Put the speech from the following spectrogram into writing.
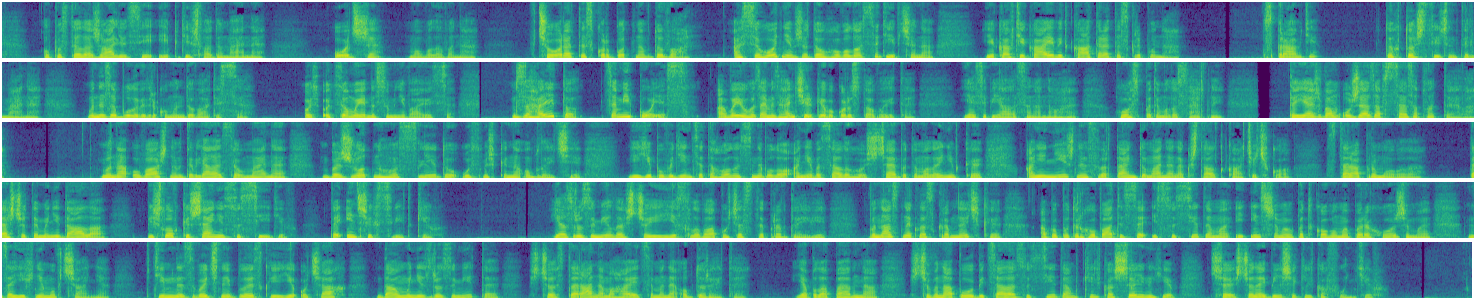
опустила жалюзі і підійшла до мене. Отже, мовила вона, вчора ти скорботна вдова, а сьогодні вже довговолоса дівчина, яка втікає від катера та скрипуна. Справді? То хто ж ці джентльмени? Вони забули відрекомендуватися. Ось у цьому я не сумніваюся. Взагалі-то це мій пояс, а ви його замість ганчірки використовуєте. Я зіп'ялася на ноги. Господи милосердний, та я ж вам уже за все заплатила. Вона уважно вдивлялася в мене без жодного сліду усмішки на обличчі. Її поведінці та голосі не було ані веселого щебету Малинівки, ані ніжних звертань до мене на кшталт качечко. Стара промовила те, що ти мені дала, пішло в кишені сусідів та інших свідків. Я зрозуміла, що її слова почасти правдиві. Вона зникла з крамнички, аби поторгуватися із сусідами і іншими випадковими перехожими за їхнє мовчання. Втім, незвичний блиск в її очах дав мені зрозуміти, що стара намагається мене обдурити. Я була певна, що вона пообіцяла сусідам кілька шилінгів чи щонайбільше кілька фунтів.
